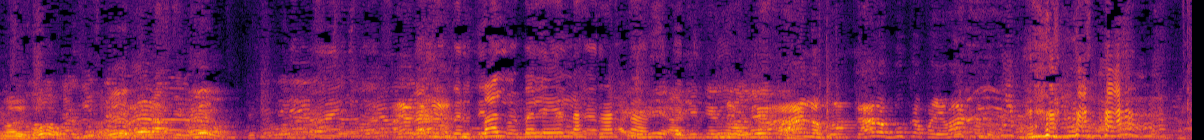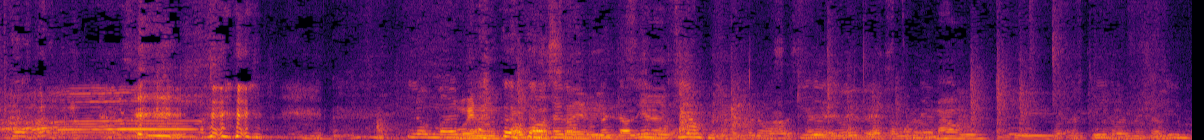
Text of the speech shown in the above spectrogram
No, dijo. El lapicero. Va, va a leer las cartas. Ah, los más caros busca para llevárselo. Lo más Vamos a hacer el mentalismo siempre, pero aquí de, otra manera. Otro estilo mentalismo.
